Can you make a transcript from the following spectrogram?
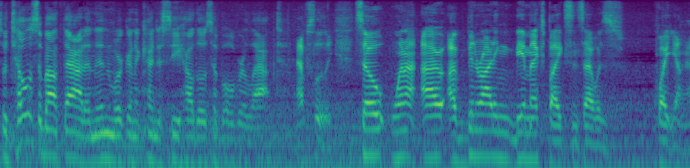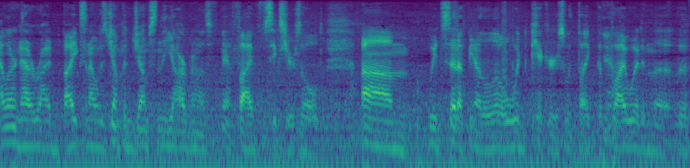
so tell us about that and then we're going to kind of see how those have overlapped Absolutely. So when I, I I've been riding BMX bikes since I was quite young. I learned how to ride bikes, and I was jumping jumps in the yard when I was five, six years old. Um, we'd set up, you know, the little wood kickers with like the Yeah. plywood and the the,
